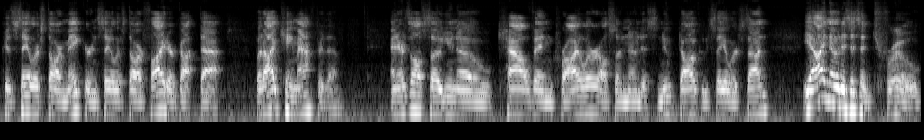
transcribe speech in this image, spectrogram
because Sailor Star Maker and Sailor Star Fighter got that. But I came after them. And there's also, you know, Calvin Kryler, also known as Snoop Dogg, who's Sailor's son. Yeah, I know this isn't true,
